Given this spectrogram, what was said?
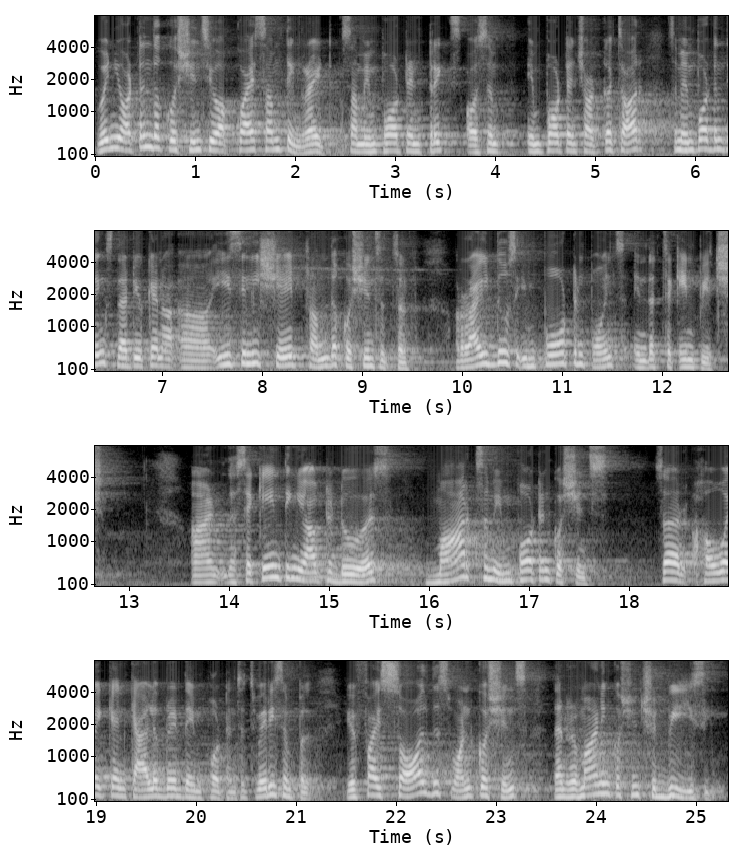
when you attend the questions you acquire something right? Some important tricks or some important shortcuts or some important things that you can uh, easily shade from the questions itself. Write those important points in the second page and the second thing you have to do is mark some important questions. Sir how i can calibrate the importance? It's very simple. If i solve this one questions then remaining questions should be easy.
